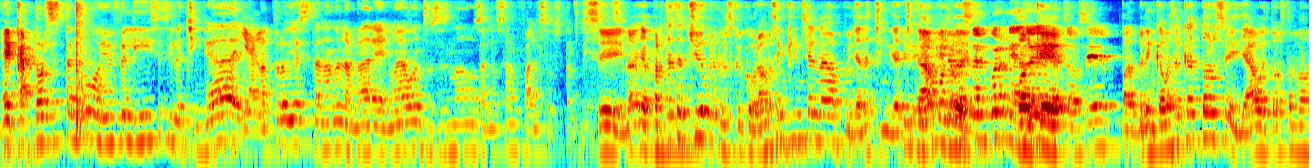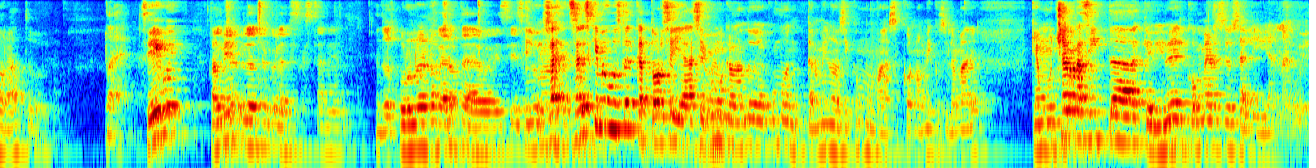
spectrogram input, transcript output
El 14 están como bien felices y la chingada, y al otro día se están dando la madre de nuevo, entonces no, o sea, no sean falsos también. Sí, ¿no? Y aparte está chido porque los que cobramos en quincena, pues ya la ching- ya y- y- y chingamos, güey. Porque- el 14. Pa- Brincamos el 14 y ya, güey, todo está más barato, güey. Sí, güey, Los, también. los chocolates que están en En 2 por 1 en Oxxo. oferta, güey. Sí, es Sí, como- ¿sabes, ¿Sabes qué me gusta el 14 ya? Así Sí, como que hablando ya como en términos así como más económicos y la madre. Que mucha racita que vive el comercio se aliviana, güey.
